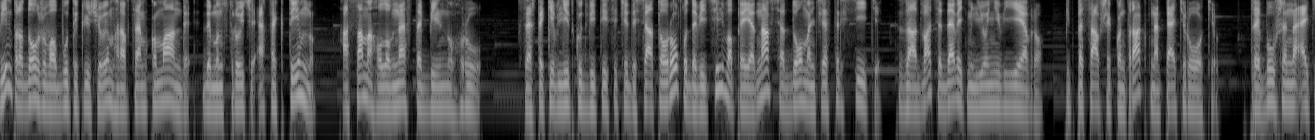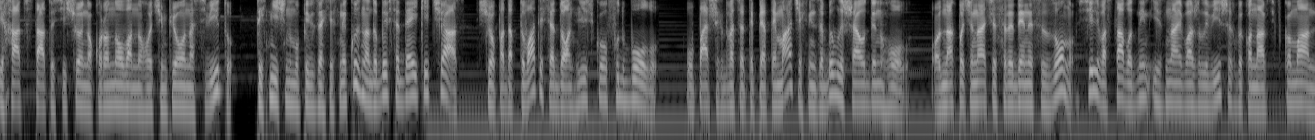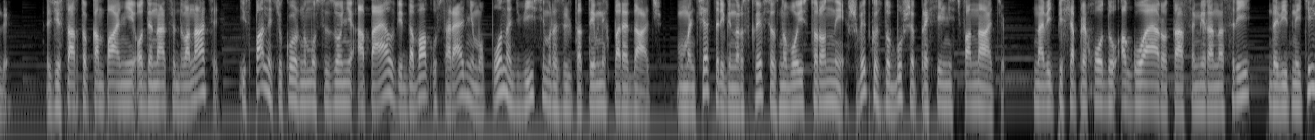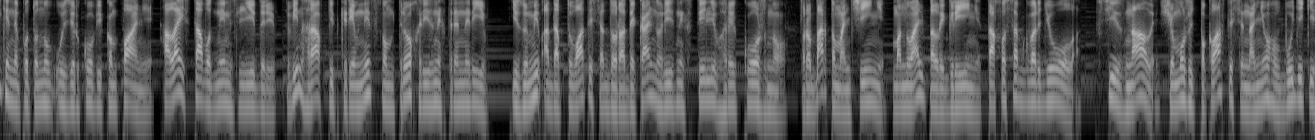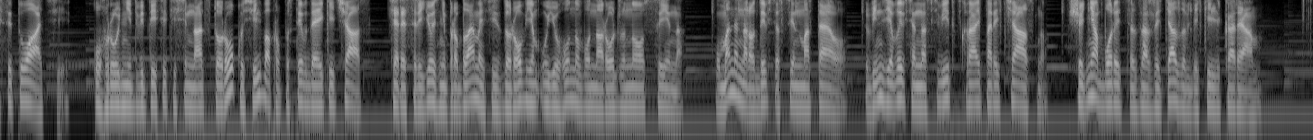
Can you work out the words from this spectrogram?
Він продовжував бути ключовим гравцем команди, демонструючи ефективну, а саме головне стабільну гру. Все ж таки, влітку 2010 року Давід Сільва приєднався до Манчестер Сіті за 29 мільйонів євро, підписавши контракт на 5 років. Прибувши на Етіхад в статусі щойно коронованого чемпіона світу, технічному півзахиснику знадобився деякий час, щоб адаптуватися до англійського футболу. У перших 25 матчах він забив лише один гол. Однак, починаючи з середини сезону, Сільва став одним із найважливіших виконавців команди. Зі старту кампанії 11-12 іспанець у кожному сезоні АПЛ віддавав у середньому понад 8 результативних передач. У Манчестері він розкрився з нової сторони, швидко здобувши прихильність фанатів. Навіть після приходу Агуеро та Саміра Насрі Давід не тільки не потонув у зірковій компанії, але й став одним з лідерів. Він грав під керівництвом трьох різних тренерів і зумів адаптуватися до радикально різних стилів гри кожного: Роберто Манчіні, Мануель Пелегріні та Хосеп Гвардіола. Всі знали, що можуть покластися на нього в будь-якій ситуації. У грудні 2017 року Сільва пропустив деякий час через серйозні проблеми зі здоров'ям у його новонародженого сина. У мене народився син Матео. Він з'явився на світ вкрай передчасно. Щодня бореться за життя завдяки лікарям.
